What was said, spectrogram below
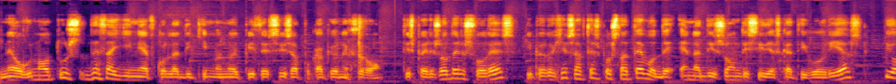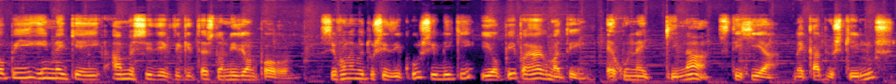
νεογνώ τους δεν θα γίνει εύκολα αντικείμενο επίθεσης από κάποιον εχθρό. Τις περισσότερες φορές οι περιοχές αυτές προστατεύονται έναντι ζώων της ίδιας κατηγορίας οι οποίοι είναι και οι άμεσοι διεκδικητές των ίδιων πόρων. Σύμφωνα με τους ειδικούς οι λύκοι οι οποίοι πράγματι έχουν κοινά στοιχεία με κάποιους σκύλους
